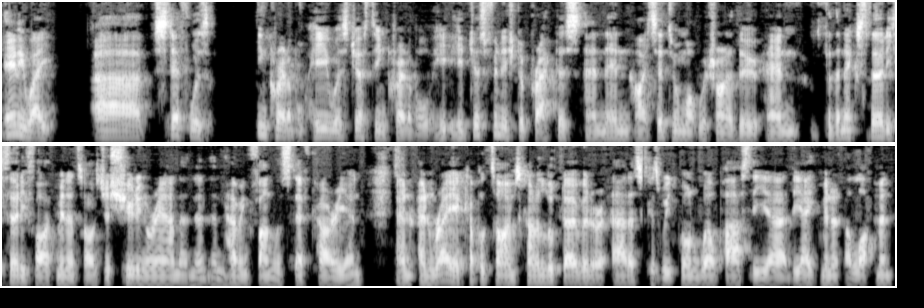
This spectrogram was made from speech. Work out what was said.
Anyway, uh, Steph was incredible. He was just incredible. He, he'd just finished a practice, and then I said to him what we're trying to do. And for the next 30, 35 minutes, I was just shooting around and, and, having fun with Steph Curry. And, and, and Ray, a couple of times, kind of looked over at us because we'd gone well past the, uh, the eight minute allotment.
